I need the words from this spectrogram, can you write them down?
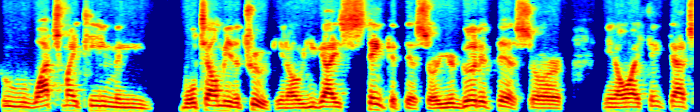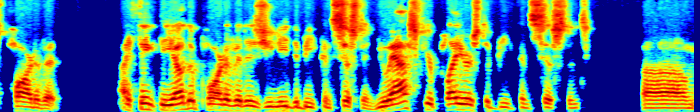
who watch my team and will tell me the truth. You know, you guys stink at this, or you're good at this, or, you know, I think that's part of it. I think the other part of it is you need to be consistent. You ask your players to be consistent um,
